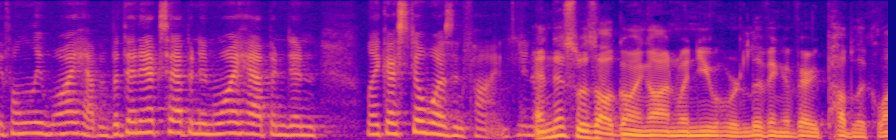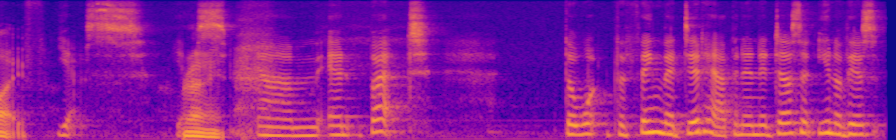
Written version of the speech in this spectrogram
If only Y happened. But then X happened and Y happened, and like I still wasn't fine. You know? And this was all going on when you were living a very public life. Yes. Yes. Right. Um, and but the the thing that did happen, and it doesn't, you know, there's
